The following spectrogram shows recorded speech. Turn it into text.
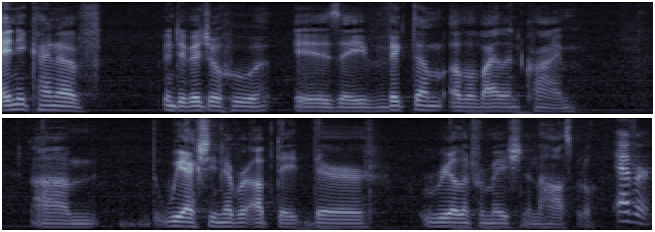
any kind of individual who is a victim of a violent crime, um, we actually never update their real information in the hospital ever.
